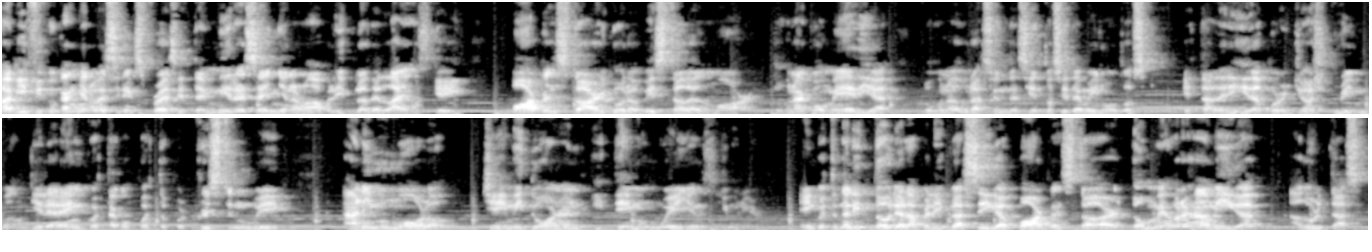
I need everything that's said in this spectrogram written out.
aquí, Fico Canjeno de Cine Express esta es mi reseña de la nueva película de Lionsgate, Barb and Star Go to Vista del Mar. es una comedia con una duración de 107 minutos está dirigida por Josh Greenbaum y el elenco está compuesto por Kristen Wiig, Annie Mumolo, Jamie Dornan y Damon Wayans Jr. En cuestión de la historia, la película sigue a Barb and Star, dos mejores amigas adultas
